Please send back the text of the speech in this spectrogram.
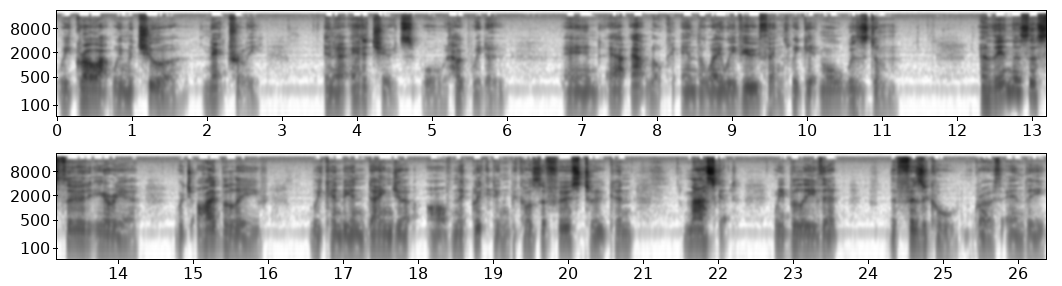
We grow up, we mature naturally in our attitudes, or we hope we do, and our outlook and the way we view things. We get more wisdom. And then there's this third area which I believe we can be in danger of neglecting because the first two can mask it. We believe that the physical growth and the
